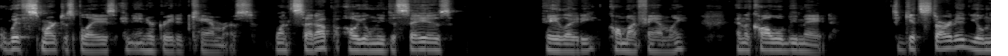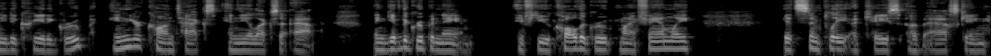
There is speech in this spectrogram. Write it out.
with smart displays and integrated cameras. Once set up, all you'll need to say is, Hey, lady, call my family, and the call will be made. To get started, you'll need to create a group in your contacts in the Alexa app. Then give the group a name. If you call the group My Family, it's simply a case of asking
